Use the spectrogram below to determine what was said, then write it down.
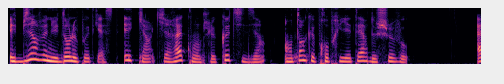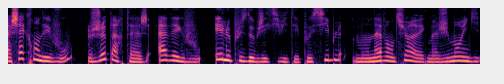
et bienvenue dans le podcast Équin qui raconte le quotidien en tant que propriétaire de chevaux. À chaque rendez-vous, je partage avec vous et le plus d'objectivité possible mon aventure avec ma jument Iggy.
